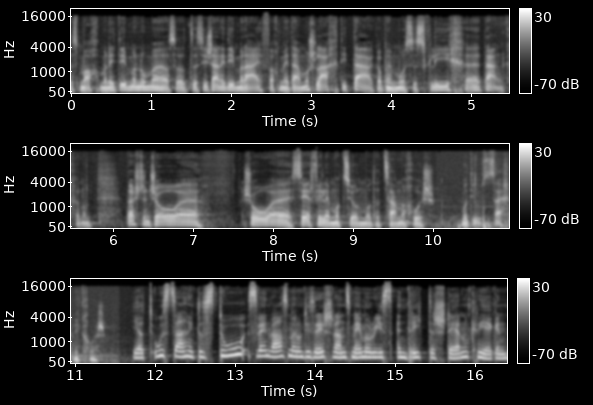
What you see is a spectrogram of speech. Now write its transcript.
das macht man nicht immer nur, also das ist auch nicht immer einfach, man hat auch mal schlechte Tage, aber man muss es gleich äh, denken und das ist dann schon, äh, schon äh, sehr viel Emotion, die da zusammenkommt, wo die Auszeichnung kommt. Ja, die Auszeichnung, dass du, Sven Wassmer und dein Restaurant Memories einen dritten Stern kriegen.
